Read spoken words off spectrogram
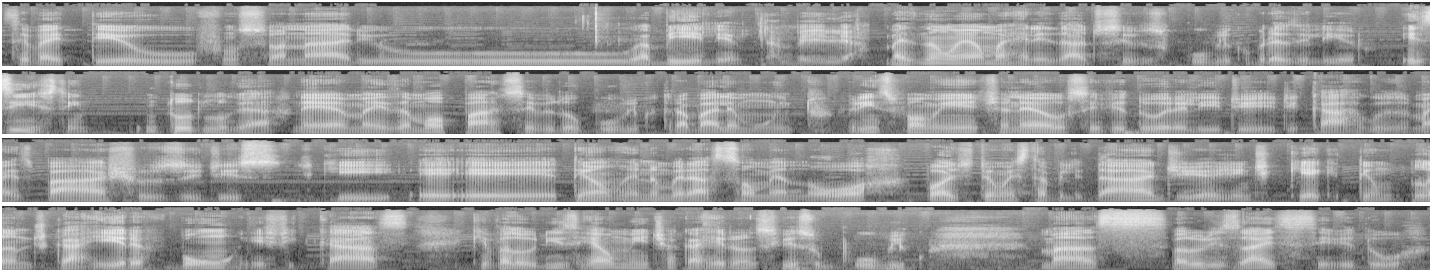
você vai ter o funcionário abelha. Abelha. Mas não é uma realidade do serviço público brasileiro. Existem, em todo lugar, né? Mas a maior parte do servidor público trabalha muito, principalmente, né, o servidor ali de, de cargos mais baixos e de, de que é, é, tem uma remuneração menor, pode ter uma estabilidade. A gente quer que tenha um plano de carreira bom, eficaz, que valorize realmente a carreira no serviço público mas valorizar esse servidor,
